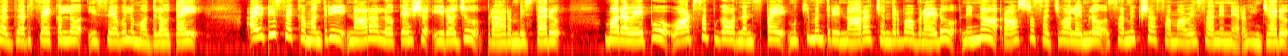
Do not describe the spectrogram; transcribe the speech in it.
తదితర శాఖల్లో ఈ సేవలు మొదలవుతాయి. ఐటీ శాఖ మంత్రి నారా లోకేష్ ఈరోజు ప్రారంభిస్తారు. మరోవైపు వాట్సాప్ గవర్నెన్స్పై ముఖ్యమంత్రి నారా చంద్రబాబు నాయుడు నిన్న రాష్ట సచివాలయంలో సమీక్షా సమావేశాన్ని నిర్వహించారు.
